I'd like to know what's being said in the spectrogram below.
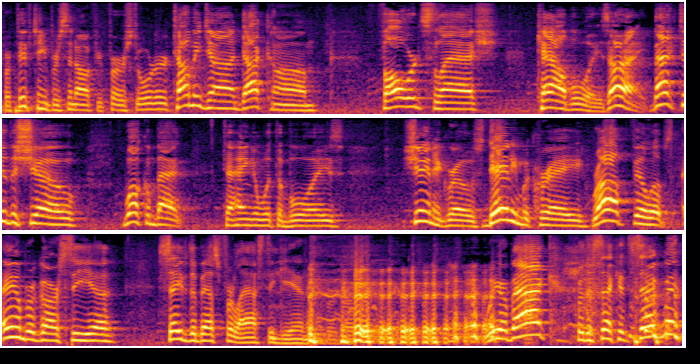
for 15% off your first order. TommyJohn.com forward slash cowboys. All right, back to the show. Welcome back to Hanging with the Boys. Shannon Gross, Danny McCray, Rob Phillips, Amber Garcia. Save the best for last again, Amber we are back for the second segment.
